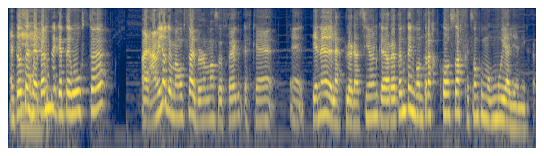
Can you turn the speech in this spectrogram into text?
Entonces Y- depende de qué te guste. A, ver, a mí lo que me gusta del primer Mass Effect es que eh, tiene de la exploración que de repente encontrás cosas que son como muy alienígenas.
